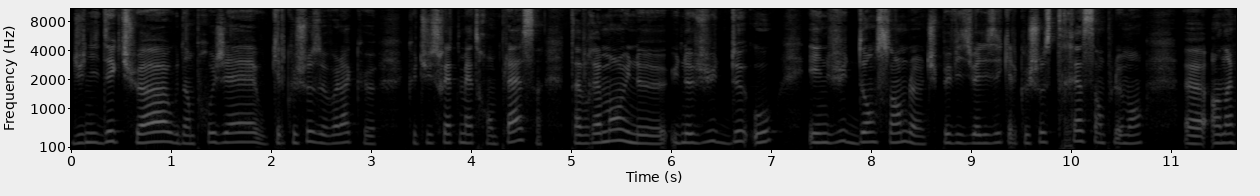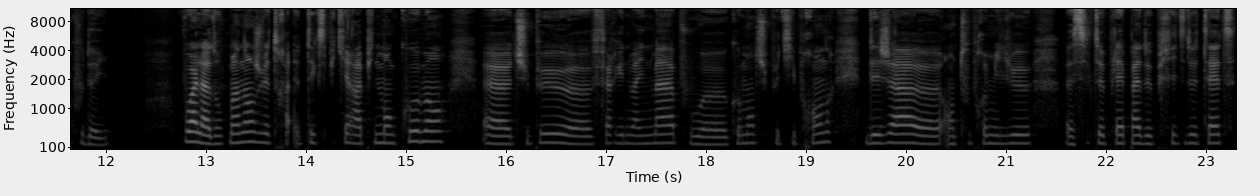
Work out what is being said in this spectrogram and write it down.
d'une idée que tu as ou d'un projet ou quelque chose voilà que, que tu souhaites mettre en place. Tu as vraiment une, une, vue de haut et une vue d'ensemble. Tu peux visualiser quelque chose très simplement euh, en un coup d'œil. Voilà, donc maintenant je vais t'expliquer rapidement comment euh, tu peux faire une mind map ou comment tu peux t'y prendre. Déjà, en tout premier lieu, s'il te plaît, pas de prise de tête.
